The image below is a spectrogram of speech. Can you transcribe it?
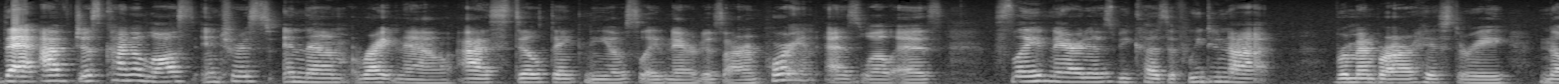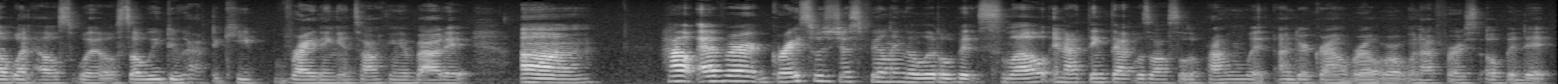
that I've just kind of lost interest in them right now. I still think neo-slave narratives are important as well as slave narratives because if we do not remember our history, no one else will. So we do have to keep writing and talking about it. Um, however, Grace was just feeling a little bit slow, and I think that was also the problem with Underground Railroad when I first opened it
